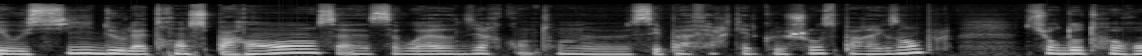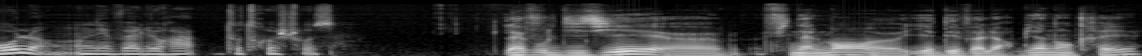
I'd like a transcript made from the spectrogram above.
et aussi de la transparence, à savoir dire quand on ne sait pas faire quelque chose, par exemple. Sur d'autres rôles, on évaluera d'autres choses. Là, vous le disiez, euh, finalement, euh, il y a des valeurs bien ancrées.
